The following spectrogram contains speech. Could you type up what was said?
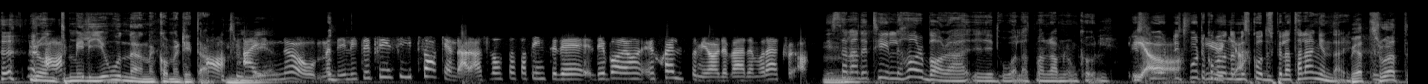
runt miljonen kommer titta. ja I know. Men det är lite principsaken där. Att låtsas att inte det, det är bara en själv som gör det värre än vad det är tror jag. Det är sällan det tillhör bara i Idol att man ramlar omkull. Det är, Ja, svårt, det är svårt att komma undan ja. med skådespelartalangen där. Men jag tror att,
